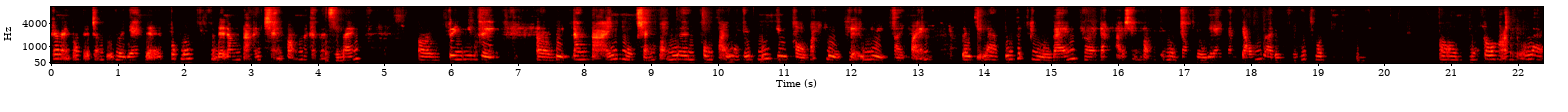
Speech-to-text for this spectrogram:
Các bạn có thể tranh thủ thời gian để upload để đăng tải sản phẩm mà các bạn sẽ bán. Uh, tuy nhiên thì uh, việc đăng tải một sản phẩm lên không phải là cái bước yêu cầu bắt buộc để duyệt tài khoản. Đây chỉ là khuyến khích người bán uh, đăng tải sản phẩm của mình trong thời gian nhanh chóng và được nhiều thôi. Uh, một câu hỏi nữa là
